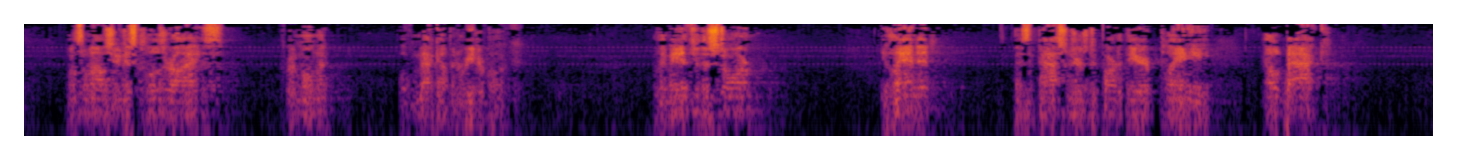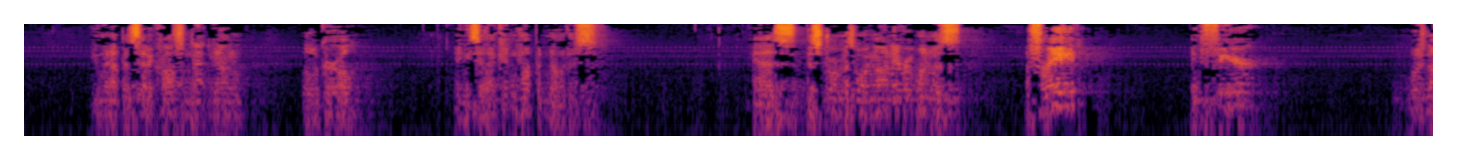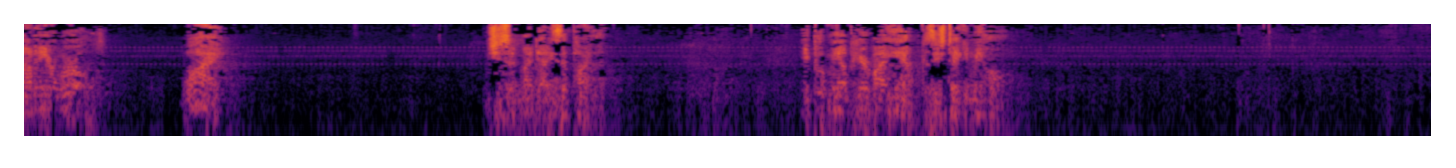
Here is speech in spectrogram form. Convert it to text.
Once in a while, she would just close her eyes for a moment, open back up and read her book. They made it through the storm. He landed. As the passengers departed the airplane, he held back. He went up and sat across from that young little girl. And he said, I couldn't help but notice. As the storm was going on, everyone was afraid and fear was not in your world. Why? She said, My daddy's a pilot. He put me up here by him because he's taking me home.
